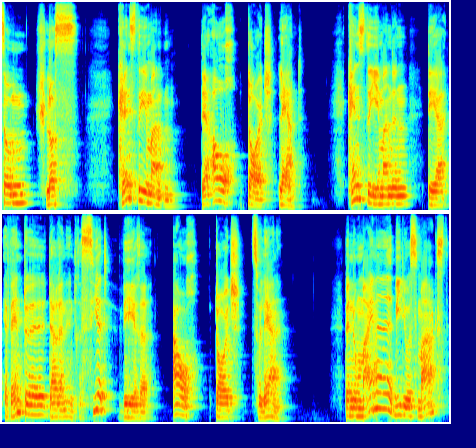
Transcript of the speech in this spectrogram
zum Schluss. Kennst du jemanden, der auch Deutsch lernt? Kennst du jemanden, der eventuell daran interessiert wäre, auch Deutsch zu lernen? Wenn du meine Videos magst,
